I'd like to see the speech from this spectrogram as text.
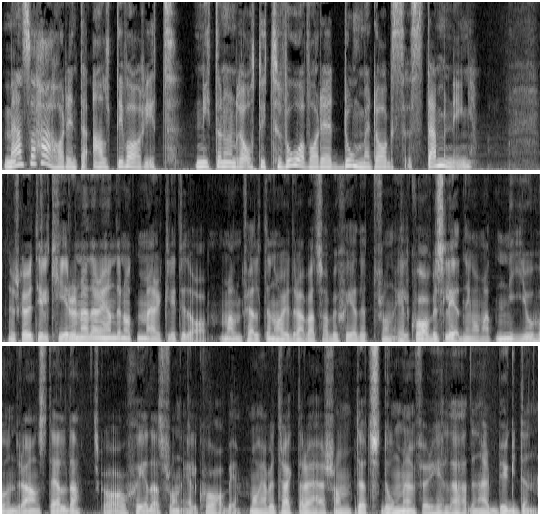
Men så här har det inte alltid varit. 1982 var det domedagsstämning. Nu ska vi till Kiruna där det händer något märkligt idag. Malmfälten har ju drabbats av beskedet från LKABs ledning om att 900 anställda ska avskedas från LKAB. Många betraktar det här som dödsdomen för hela den här bygden.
